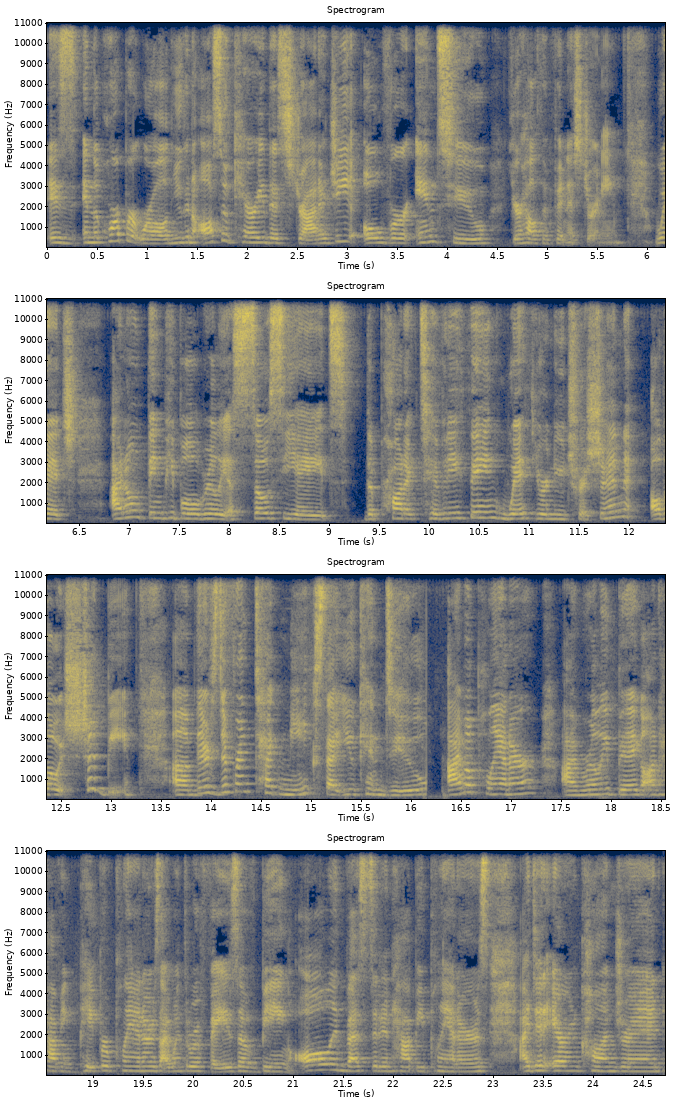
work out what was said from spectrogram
is in the corporate world, you can also carry this strategy over into your health and fitness journey, which I don't think people really associate the productivity thing with your nutrition, although it should be. Um, there's different techniques that you can do. I'm a planner. I'm really big on having paper planners. I went through a phase of being all invested in happy planners. I did Erin Condren.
